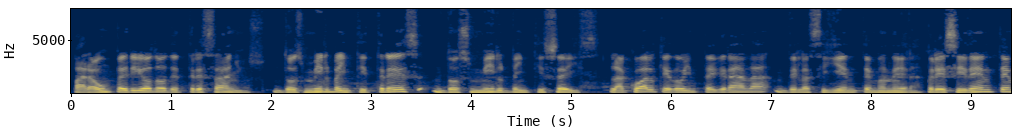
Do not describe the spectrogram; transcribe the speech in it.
para un periodo de tres años, 2023-2026, la cual quedó integrada de la siguiente manera. Presidente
